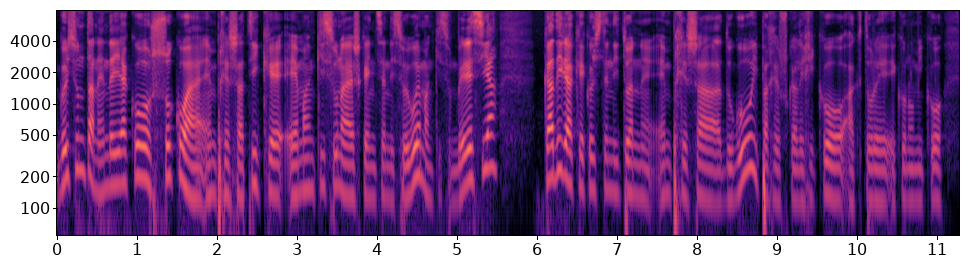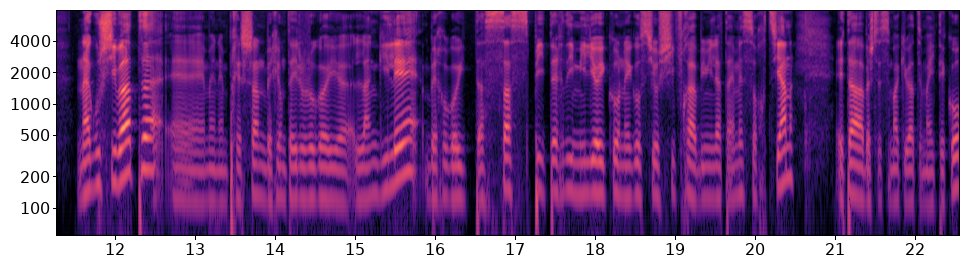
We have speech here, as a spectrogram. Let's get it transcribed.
Goizuntan, endeiako sokoa enpresatik emankizuna eskaintzen dizuegu, emankizun berezia. Kadirak ekoizten dituen enpresa dugu, Ipar Euskal Herriko aktore ekonomiko nagusi bat, hemen enpresan behiunta irurugoi langile, behogoi eta zazpi terdi milioiko negozio xifra 2018an, eta beste zemaki bat emaiteko,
